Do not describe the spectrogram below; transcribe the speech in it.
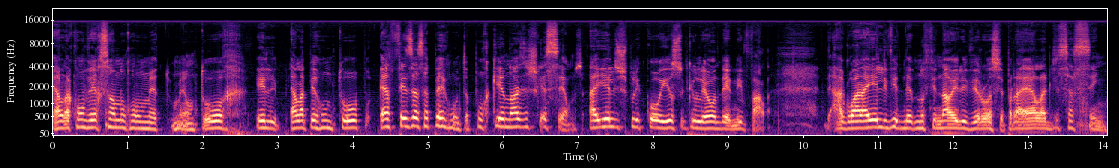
ela conversando com o mentor, ele, ela perguntou, ela fez essa pergunta, por que nós esquecemos? Aí ele explicou isso que o Leon Denis fala. Agora ele no final ele virou-se para ela disse assim:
